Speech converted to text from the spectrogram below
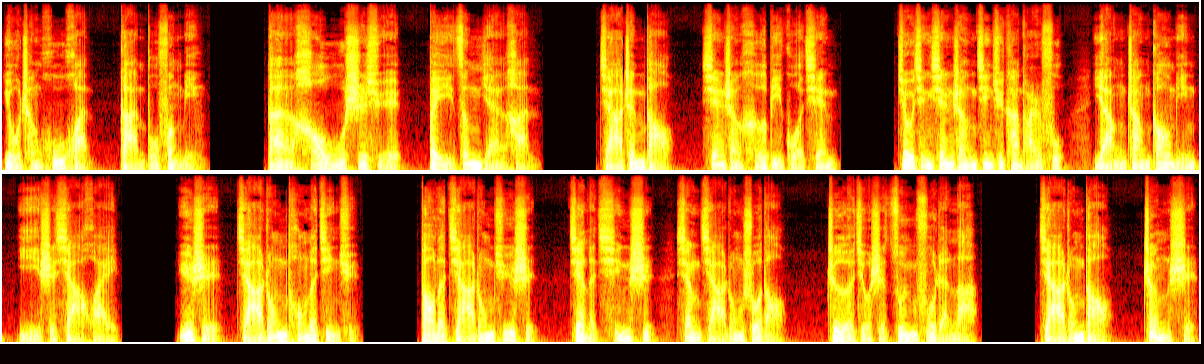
又称呼唤，敢不奉命？但毫无实学，倍增严寒。”贾珍道：“先生何必过谦？就请先生进去看儿妇，仰仗高明，以示下怀。”于是贾蓉同了进去，到了贾蓉居室，见了秦氏，向贾蓉说道：“这就是尊夫人了。”贾蓉道：“正是，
